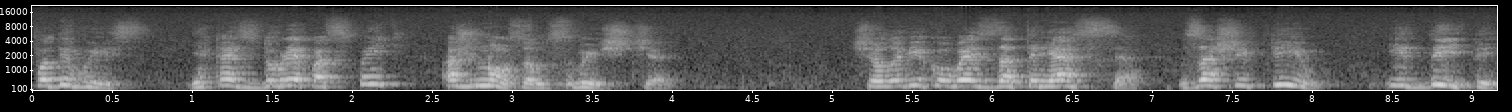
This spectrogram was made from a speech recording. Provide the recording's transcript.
Подивись, якась дурепа спить, аж носом свище. Чоловік увесь затрясся, зашипів. Іди ти,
